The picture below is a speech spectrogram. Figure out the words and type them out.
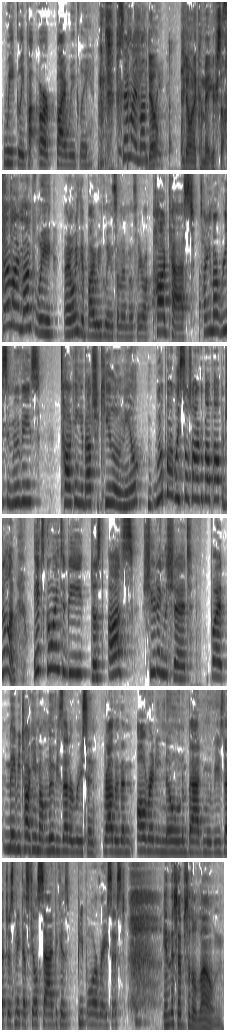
weekly po- or bi weekly, semi monthly. Don't you don't want to commit yourself? Semi monthly. I always get bi weekly and semi monthly wrong. Podcast talking about recent movies, talking about Shaquille O'Neal. We'll probably still talk about Papa John. It's going to be just us shooting the shit, but maybe talking about movies that are recent rather than already known bad movies that just make us feel sad because people are racist. In this episode alone,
